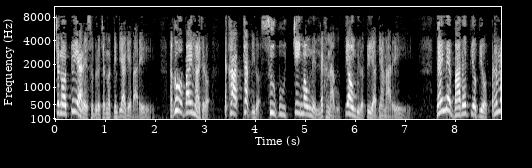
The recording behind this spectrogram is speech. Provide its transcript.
ကျွန်တော်တွေ့ရတယ်ဆိုပြီးတော့ကျွန်တော်တင်ပြခဲ့ပါတယ်အခုအပိုင်းမှာကျတော့တစ်ခါထပ်ပြီးတော့စူပူကြိမ်မောင်းတဲ့လက္ခဏာကိုပြောင်းပြီးတော့တွေ့ရပြန်ပါတယ်ဒါပေမဲ့ဘာပဲပြောပြောပထမ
